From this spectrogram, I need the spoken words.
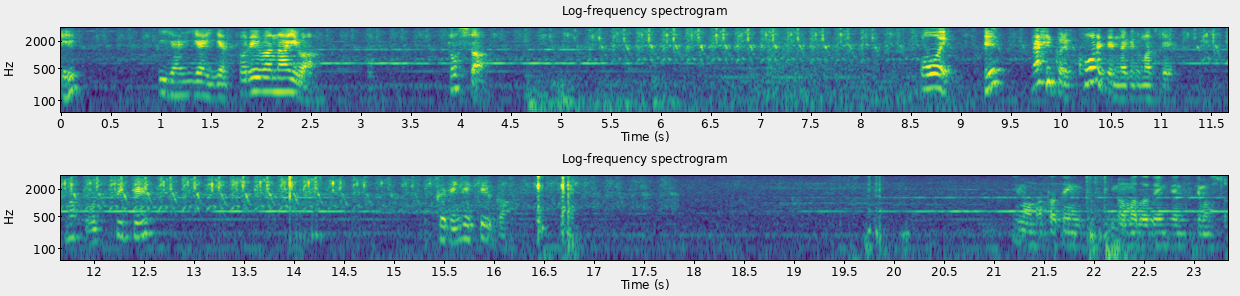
Eh? いやいやいやそれはないわ。どうした？おい。え？何これ壊れてんだけどマジで。待って落ち着いて。一回電源切るか。今また電気今また電源つけました。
